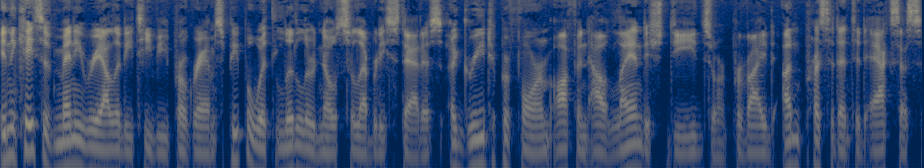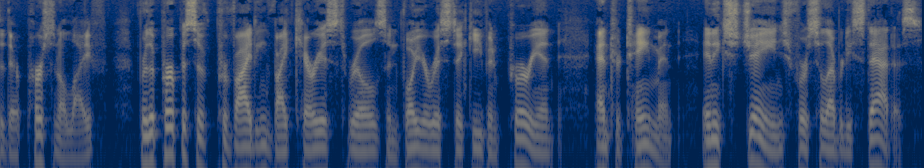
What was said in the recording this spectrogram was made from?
In the case of many reality TV programs, people with little or no celebrity status agree to perform often outlandish deeds or provide unprecedented access to their personal life for the purpose of providing vicarious thrills and voyeuristic, even prurient, entertainment in exchange for celebrity status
